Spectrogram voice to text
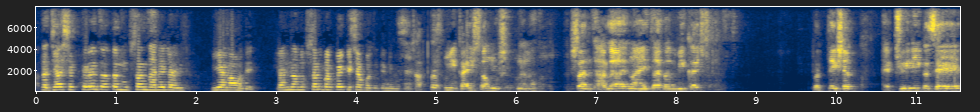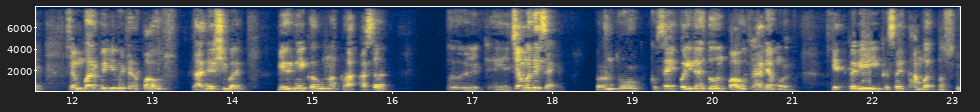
आता ज्या शेतकऱ्यांचं आता नुकसान झालेलं आहे बियाणामध्ये त्यांना नुकसान भरपाई कशा पद्धतीने मिळते? आताच मी काही सांगू शकणार नाही. नुकसान झालं नाही झालं मी काही सांगू प्रत्यक्षात ऍक्च्युली कसं आहे शंभर मिलीमीटर पाऊस झाल्याशिवाय पेरणी करू नका असं ह्याच्यामध्येच आहे. परंतु कसं आहे पहिले दोन पाऊस झाल्यामुळे शेतकरी कसं थांबत नसतो.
